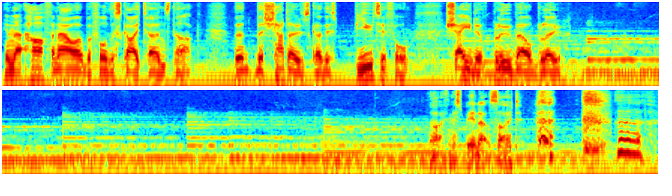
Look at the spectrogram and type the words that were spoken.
in that half an hour before the sky turns dark, the, the shadows go this beautiful shade of bluebell blue. Oh, I've missed being outside. Ah.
